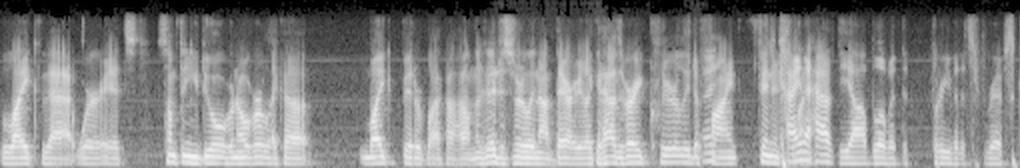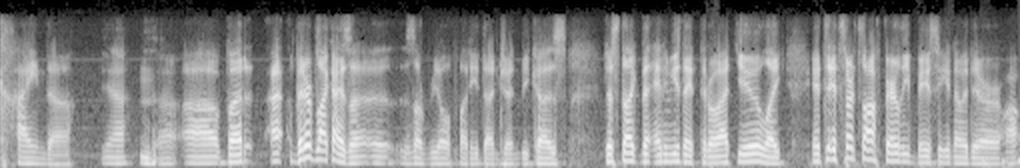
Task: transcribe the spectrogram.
like that, where it's something you do over and over, like a like Bitter Black Island. it's just really not there. Like it has a very clearly defined finish. Kind of have Diablo with the three of its rifts, kinda. Yeah. Uh, uh, but uh, Bitter Black Isle is a is a real funny dungeon because just like the enemies they throw at you, like it it starts off fairly basic, you know, there are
